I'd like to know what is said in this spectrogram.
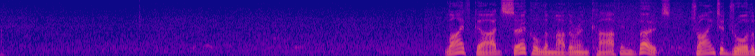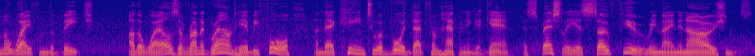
Lifeguards circle the mother and calf in boats, trying to draw them away from the beach. Other whales have run aground here before, and they're keen to avoid that from happening again, especially as so few remain in our oceans.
